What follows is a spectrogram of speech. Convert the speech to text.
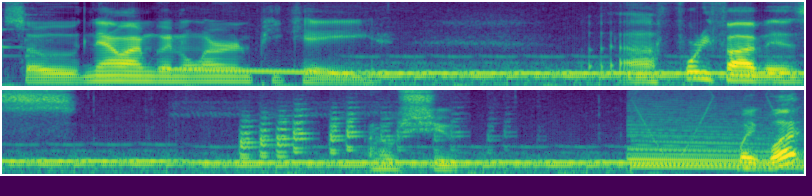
So now I'm going to learn PK. Uh, 45 is... Oh, shoot. Wait, what?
